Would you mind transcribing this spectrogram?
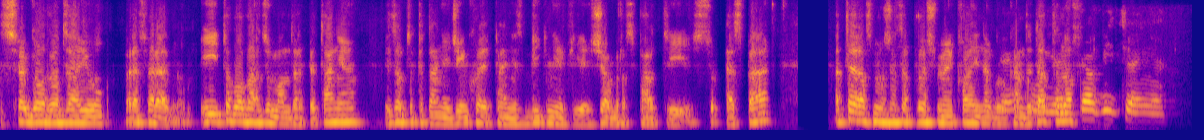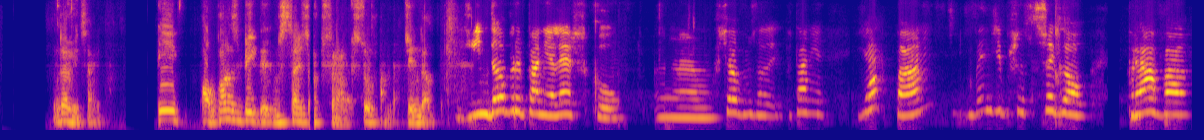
swego rodzaju referendum. I to było bardzo mądre pytanie. I za to pytanie dziękuję panie Zbigniewie Ziobro z partii SP. A teraz może zaprośmy kolejnego kandydata. No, do widzenia. Do widzenia. I o, pan Zbig... Stanisław Frank, słuchamy. Dzień dobry. Dzień dobry, panie Leszku. Em, Chciałbym zadać pytanie, jak pan będzie przestrzegał prawa?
